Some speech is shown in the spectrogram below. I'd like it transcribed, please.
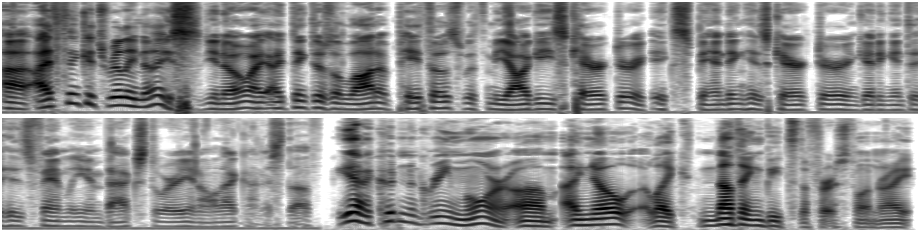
uh, I think it's really nice. You know, I, I think there's a lot of pathos with Miyagi's character, expanding his character and getting into his family and backstory and all that kind of stuff. Yeah, I couldn't agree more. Um, I know, like, nothing beats the first one, right?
